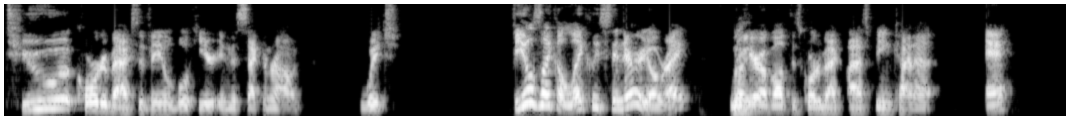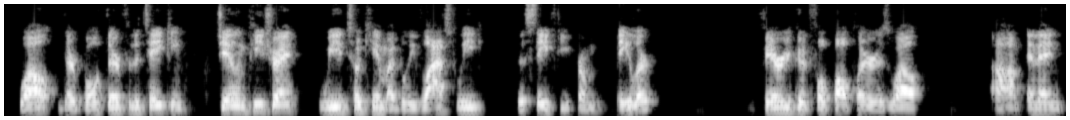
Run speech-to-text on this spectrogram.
two quarterbacks available here in the second round, which feels like a likely scenario, right? We right. hear about this quarterback class being kind of eh. Well, they're both there for the taking. Jalen Pitre, we took him, I believe, last week, the safety from Baylor. Very good football player as well. Um, and then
